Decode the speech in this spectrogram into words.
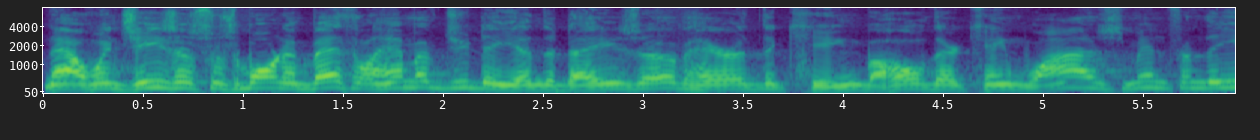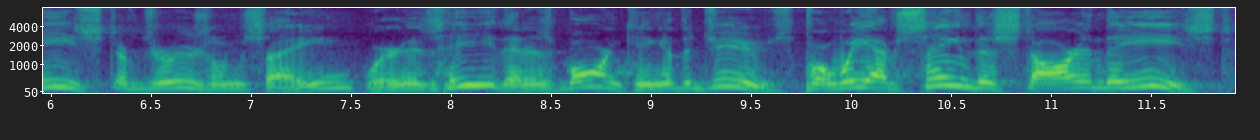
Now, when Jesus was born in Bethlehem of Judea in the days of Herod the king, behold, there came wise men from the east of Jerusalem, saying, Where is he that is born king of the Jews? For we have seen the star in the east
